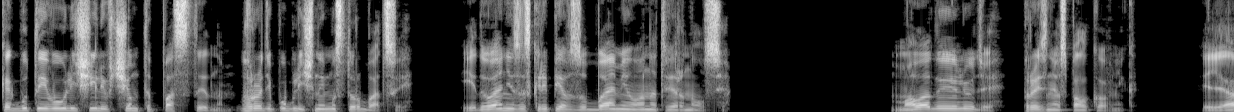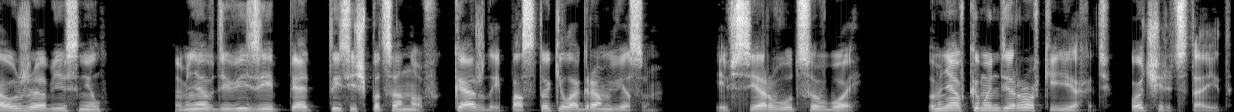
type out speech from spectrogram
как будто его уличили в чем то постыдном, вроде публичной мастурбации. Едва не заскрипев зубами, он отвернулся. «Молодые люди», — произнес полковник. «Я уже объяснил. У меня в дивизии пять тысяч пацанов, каждый по сто килограмм весом. И все рвутся в бой. У меня в командировке ехать, очередь стоит.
